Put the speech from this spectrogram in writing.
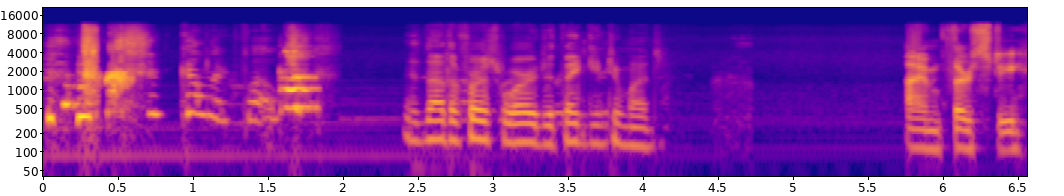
Colored folks. It's not the first word. You're thinking too much. I'm thirsty.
